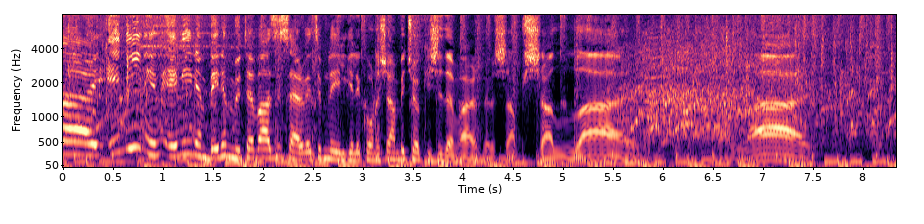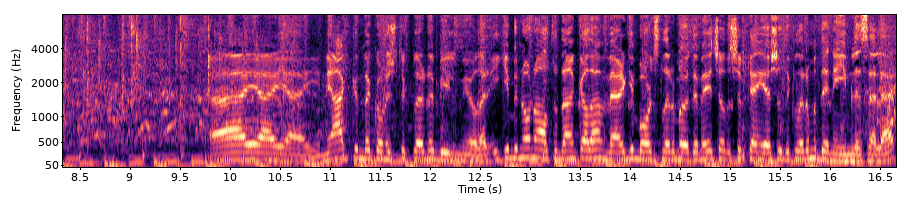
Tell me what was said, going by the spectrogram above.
Ay, eminim eminim benim mütevazi servetimle ilgili konuşan birçok kişi de vardır. Şapşallar. Şapşallar. Ay ay ay. Ne hakkında konuştuklarını bilmiyorlar. 2016'dan kalan vergi borçlarımı ödemeye çalışırken yaşadıklarımı deneyimleseler...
